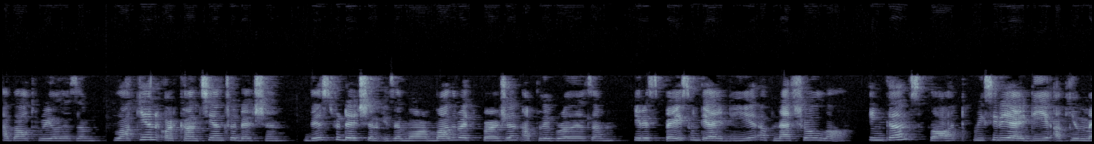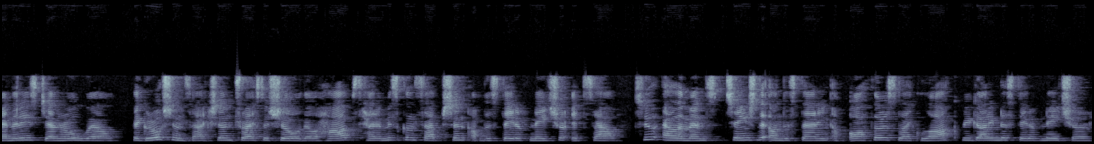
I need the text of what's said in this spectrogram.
about realism, Lockean or Kantian tradition. This tradition is a more moderate version of liberalism. It is based on the idea of natural law. In Kant's thought, we see the idea of humanity's general will. The Grotian section tries to show that Hobbes had a misconception of the state of nature itself. Two elements change the understanding of authors like Locke regarding the state of nature.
